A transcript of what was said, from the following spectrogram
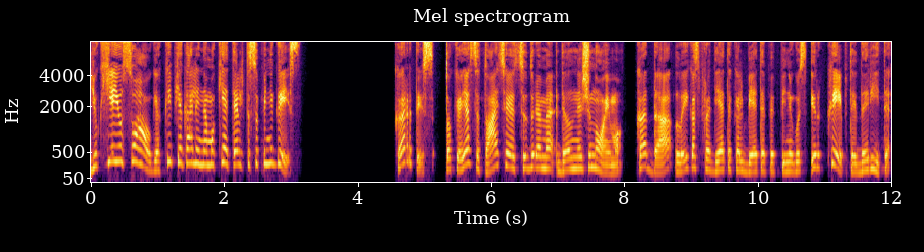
Juk jie jau suaugę, kaip jie gali nemokėti elgti su pinigais? Kartais tokioje situacijoje atsidurėme dėl nežinojimo, kada laikas pradėti kalbėti apie pinigus ir kaip tai daryti.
